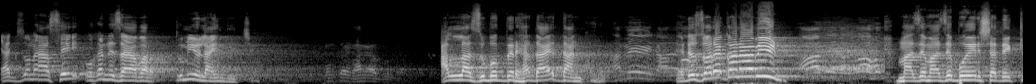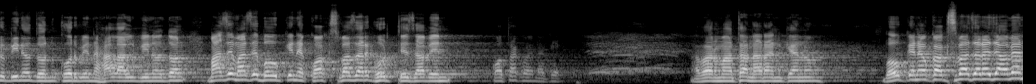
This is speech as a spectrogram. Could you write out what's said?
একজন আছে ওখানে যায় আবার তুমিও লাইন দিচ্ছ। আল্লাহ যুবকদের হেদায়ত দান করো এটা জোরে কন আমিন। মাঝে মাঝে বইয়ের সাথে একটু বিনোদন করবেন, হালাল বিনোদন। মাঝে মাঝে বউ কিনে কক্সবাজার ঘুরতে যাবেন। কথা কয় না কেন আবার মাথা নারায়ণ কেন? বউ কেনে কক্সবাজারে যাবেন।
